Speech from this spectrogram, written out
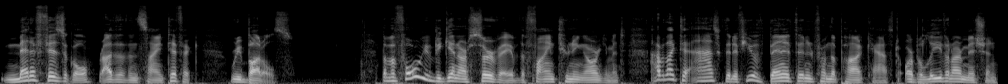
metaphysical rather than scientific, rebuttals. But before we begin our survey of the fine tuning argument, I would like to ask that if you have benefited from the podcast or believe in our mission,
